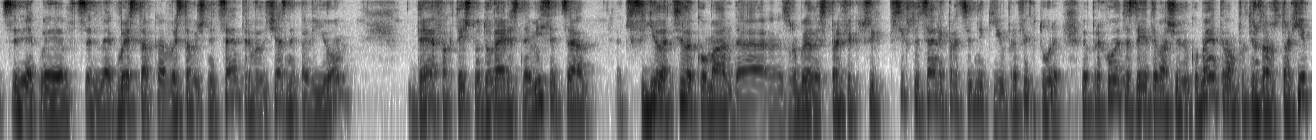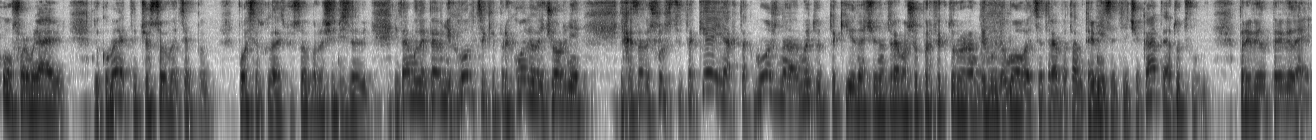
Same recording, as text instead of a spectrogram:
це як, е, це як виставка, виставочний центр, величезний павільйон де фактично до вересня місяця сиділа ціла команда, е, зробили з префект... всіх, соціальних працівників, префектури. Ви приходите, здаєте ваші документи, вам фактично зразу страхівку оформляють, документи тимчасові, це посвідку тимчасово. І там були певні хлопці, які приходили чорні і казали, що ж це таке, як так можна. Ми тут такі, значить, ну треба, щоб префектуру рандеву домовитися, треба там три місяці чекати, а тут приві- привілей.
